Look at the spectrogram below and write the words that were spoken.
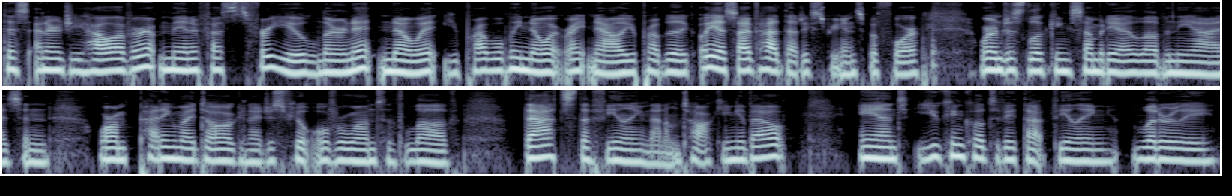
this energy, however it manifests for you, learn it, know it. You probably know it right now. You're probably like, oh, yes, I've had that experience before where I'm just looking somebody I love in the eyes and, or I'm petting my dog and I just feel overwhelmed with love. That's the feeling that I'm talking about. And you can cultivate that feeling literally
